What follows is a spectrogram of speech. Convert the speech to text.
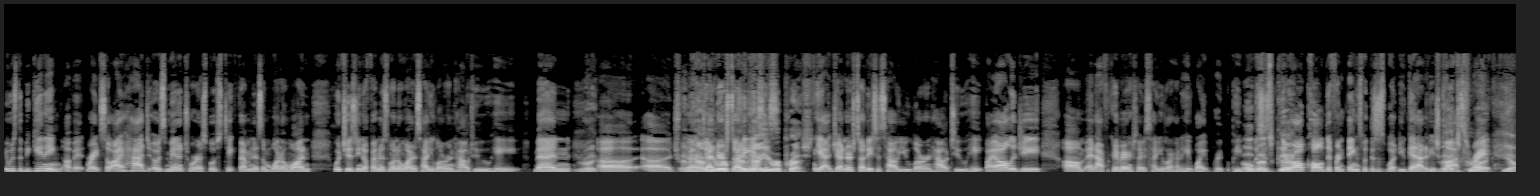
it was the beginning of it, right? So I had to, it was mandatory. I was supposed to take feminism 101, which is you know feminism 101 is how you learn how to hate men. Right. Uh, uh, tr- and uh, how gender you're studies how is- you're oppressed. yeah, gender studies is how you learn how to hate biology, um, and African American studies how you learn how to hate white people. Oh, this that's is, good. They're all called different things, but this is what you get out of each That's class, correct. right? Yeah.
